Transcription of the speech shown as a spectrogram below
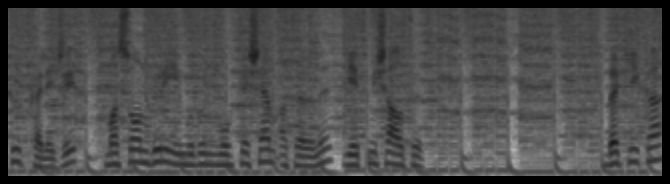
Türk kaleci, Mason Greenwood'un muhteşem atağını, 76 dakika,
